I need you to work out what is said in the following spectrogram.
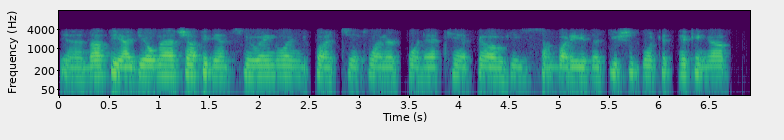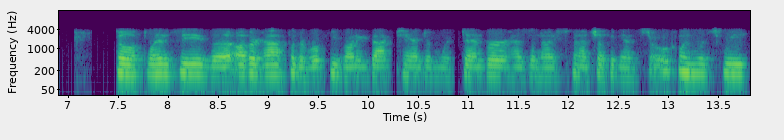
yeah, not the ideal matchup against New England, but if Leonard Fournette can't go, he's somebody that you should look at picking up. Philip Lindsay, the other half of the rookie running back tandem with Denver, has a nice matchup against Oakland this week.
